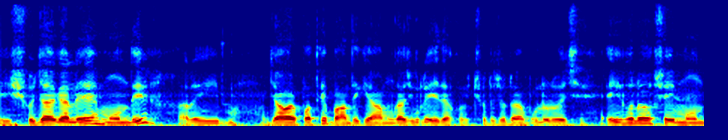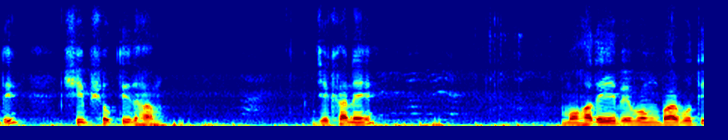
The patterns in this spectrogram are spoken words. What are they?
এই সোজা গেলে মন্দির আর এই যাওয়ার পথে বাঁদিকে আম গাছগুলো, এই দেখো ছোট ছোট আমগুলো রয়েছে। এই হলো সেই মন্দির, শিব শক্তি ধাম, যেখানে মহাদেব এবং পার্বতী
